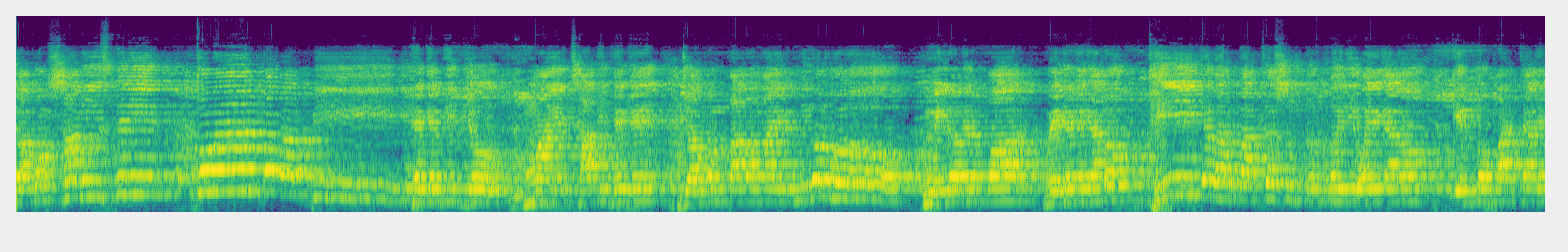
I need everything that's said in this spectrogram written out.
যখন স্বামী, স্ত্রী তোমার বাবার থেকে বীর্য মায়ের ছাতি থেকে যখন বাবা মায়ের মিলন হলো, মিলনের পর রেগে বাচ্চা যে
